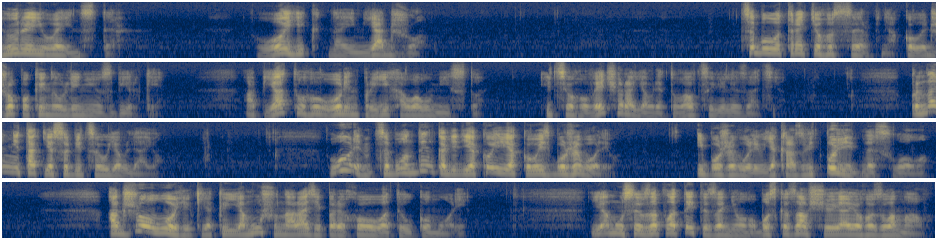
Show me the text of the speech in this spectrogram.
Мюррей Вейнстер. Логік на ім'я Джо. Це було 3 серпня, коли Джо покинув лінію збірки. А 5-го Лорін приїхала у місто. І цього вечора я врятував цивілізацію. Принаймні так я собі це уявляю. Лорін це блондинка, від якої я колись божеволів. І божеволів якраз відповідне слово. А Джо логік, який я мушу наразі переховувати у коморі. Я мусив заплатити за нього, бо сказав, що я його зламав.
